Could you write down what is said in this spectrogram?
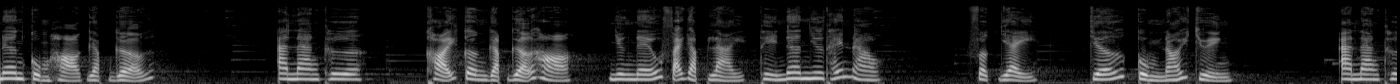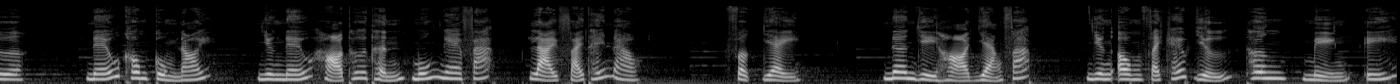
nên cùng họ gặp gỡ. A Nan thưa, khỏi cần gặp gỡ họ, nhưng nếu phải gặp lại thì nên như thế nào? Phật dạy, chớ cùng nói chuyện. A Nan thưa, nếu không cùng nói, nhưng nếu họ thư thỉnh muốn nghe pháp lại phải thế nào? Phật dạy, nên vì họ giảng pháp, nhưng ông phải khéo giữ thân, miệng, ý.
